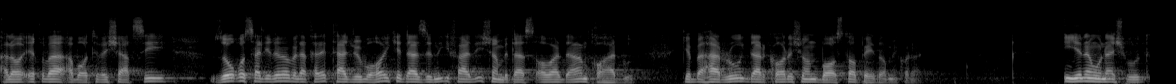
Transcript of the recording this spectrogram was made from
علائق و عواطف شخصی، ذوق و سلیقه و بالاخره تجربه هایی که در زندگی فردیشان به دست آوردهاند خواهد بود که به هر روی در کارشان باستا پیدا می کند این یه نمونهش بود.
